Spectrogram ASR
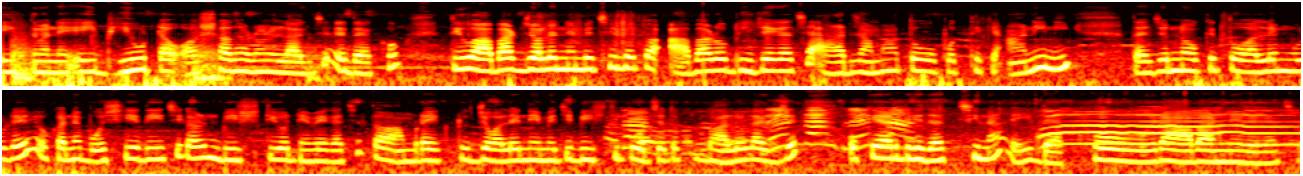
এই মানে এই ভিউটা অসাধারণ লাগছে। এ দেখো তিউ আবার জলে নেমেছিল, তো আবারও ভিজে গেছে, আর জামা তো ওপর থেকে আনিনি, তাই জন্য ওকে তোয়ালে মুড়ে ওখানে বসিয়ে দিয়েছি, কারণ বৃষ্টিও নেমে গেছে তো আমরা একটু জলে নেমেছি বৃষ্টি পড়ছে তো খুব ভালো লাগছে ওকে আর ভেজাচ্ছি না এই দেখো এরা আবার নেমে গেছে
